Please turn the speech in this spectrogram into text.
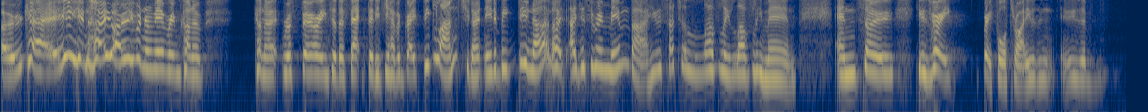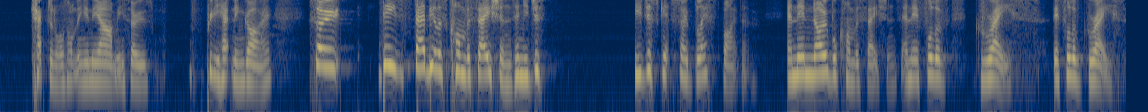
Okay. You know, I even remember him kind of kind of referring to the fact that if you have a great big lunch, you don't need a big dinner. And I, I just remember he was such a lovely, lovely man. And so he was very, very forthright. He was, in, he was a captain or something in the army, so he was pretty happening guy. So these fabulous conversations, and you just, you just get so blessed by them. And they're noble conversations, and they're full of grace. They're full of grace.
